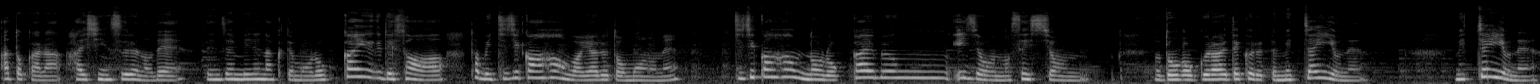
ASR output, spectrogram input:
後から配信するので全然見れなくても6回でさ多分1時間半はやると思うのね。1時間半の6回分以上のセッションの動画送られてくるってめっちゃいいよね。めっちゃいいよね。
